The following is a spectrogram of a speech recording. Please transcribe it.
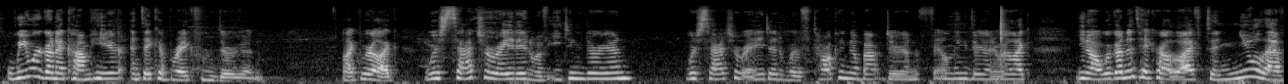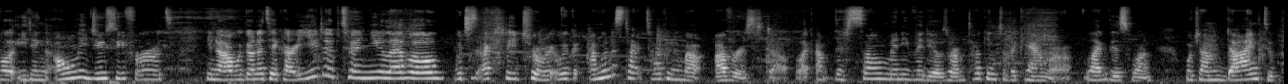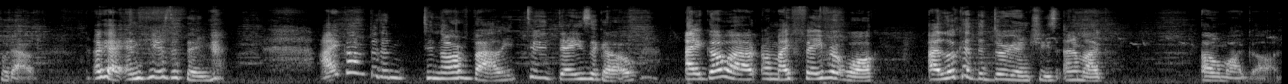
we were to come here and take a break from durian. Like, we were like, we're saturated with eating durian we're saturated with talking about durian, filming durian. We're like, you know, we're gonna take our life to a new level, eating only juicy fruits. You know, we're gonna take our YouTube to a new level, which is actually true. We're, I'm gonna start talking about other stuff. Like, I'm, there's so many videos where I'm talking to the camera, like this one, which I'm dying to put out. Okay, and here's the thing. I come to the to North Bali two days ago. I go out on my favorite walk I look at the durian trees and I'm like, oh my god.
